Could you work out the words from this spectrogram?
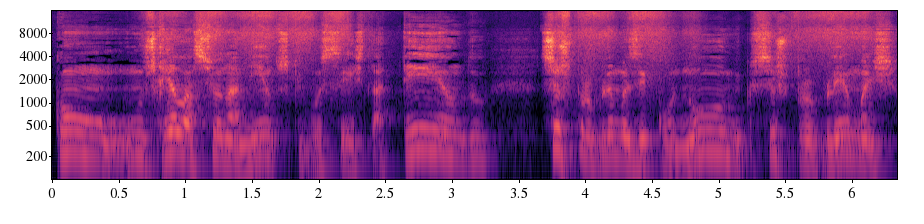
com os relacionamentos que você está tendo, seus problemas econômicos, seus problemas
